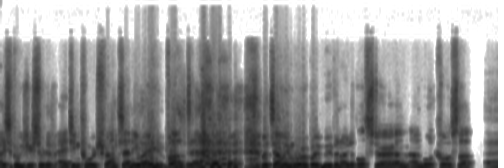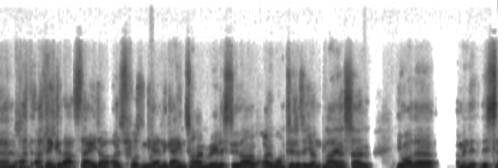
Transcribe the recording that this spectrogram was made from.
I suppose you're sort of edging towards France anyway. but uh, but tell me more about moving out of Ulster and, and what caused that. Um, I, th- I, think at that stage I, I, just wasn't getting the game time realistically that I, I wanted as a young player. So you are the. I mean, this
